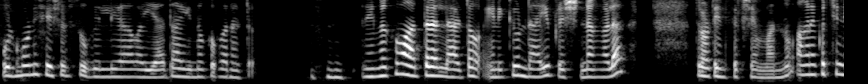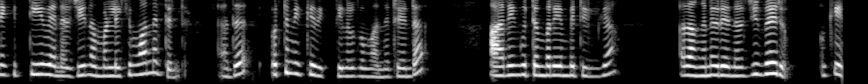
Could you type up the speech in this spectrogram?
ഫുൾ മോണിന് ശേഷം ഒരു സുഖമില്ല വയ്യാതായി എന്നൊക്കെ പറഞ്ഞിട്ട്. നിങ്ങൾക്ക് മാത്രമല്ല കേട്ടോ എനിക്കുണ്ടായി പ്രശ്നങ്ങൾ. ത്രോട്ട് ഇൻഫെക്ഷൻ വന്നു. അങ്ങനെ കുറച്ച് നെഗറ്റീവ് എനർജി നമ്മളിലേക്കും വന്നിട്ടുണ്ട്. അത് ഒട്ടുമിക്ക വ്യക്തികൾക്കും വന്നിട്ടുണ്ട്. ആരെയും കുറ്റം പറയാൻ പറ്റില്ല. അതങ്ങനെ ഒരു എനർജി വരും. ഓക്കെ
